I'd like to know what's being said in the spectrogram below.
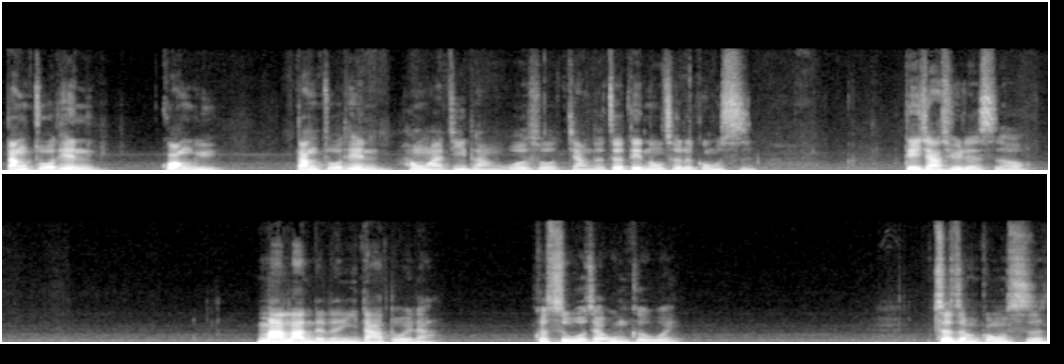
当昨天广宇，当昨天宏海集团我所讲的这电动车的公司跌下去的时候，骂烂的人一大堆啦。可是我在问各位，这种公司，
